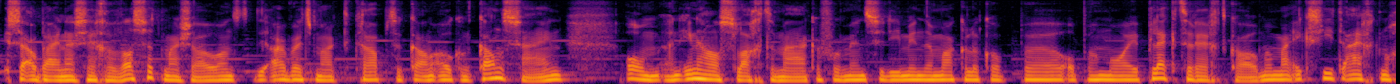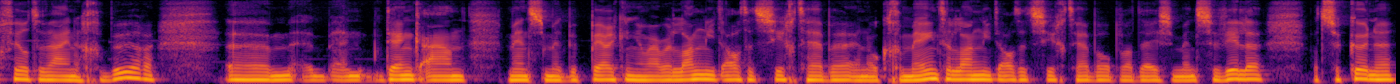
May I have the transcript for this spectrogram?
Ik zou bijna zeggen, was het maar zo. Want die arbeidsmarktkrapte kan ook een kans zijn om een inhaalslag te maken voor mensen die minder makkelijk op, uh, op een mooie plek terechtkomen. Maar ik zie het eigenlijk nog veel te weinig gebeuren. Um, en denk aan mensen met beperkingen waar we lang niet altijd zicht hebben. En ook gemeenten lang niet altijd zicht hebben op wat deze mensen willen, wat ze kunnen.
